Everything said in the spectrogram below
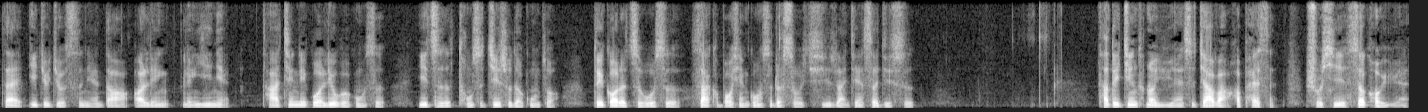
在一九九四年到二零零一年，他经历过六个公司，一直从事技术的工作。最高的职务是萨克保险公司的首席软件设计师。他对精通的语言是 Java 和 Python，熟悉 SQL 语言，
